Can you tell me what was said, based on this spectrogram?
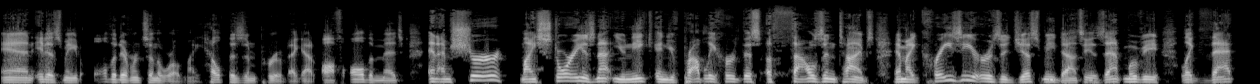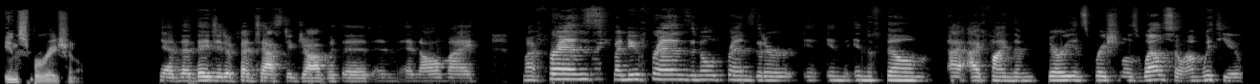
And it has made all the difference in the world. My health has improved. I got off all the meds. And I'm sure my story is not unique. And you've probably heard this a thousand times. Am I crazy or is it just me, Dotsie? Is that movie like that inspirational? Yeah, that they did a fantastic job with it, and and all my my friends, my new friends and old friends that are in in, in the film, I, I find them very inspirational as well. So I'm with you,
